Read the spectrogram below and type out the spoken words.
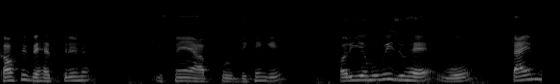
काफ़ी बेहतरीन इसमें आपको दिखेंगे। और ये मूवी जो है, वो टाइम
